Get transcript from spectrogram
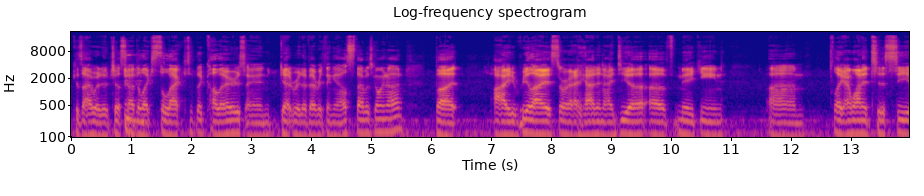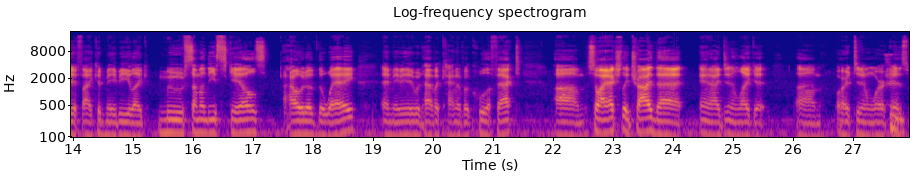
because I would have just had to mm-hmm. like select the colors and get rid of everything else that was going on. But I realized or I had an idea of making um like I wanted to see if I could maybe like move some of these scales out of the way and maybe it would have a kind of a cool effect. Um, so I actually tried that and I didn't like it um, or it didn't work hmm. as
